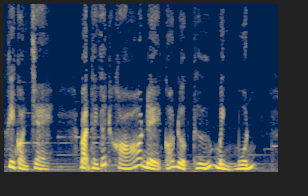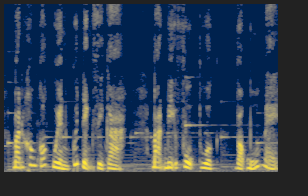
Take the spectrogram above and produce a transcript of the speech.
Khi còn trẻ, bạn thấy rất khó để có được thứ mình muốn. Bạn không có quyền quyết định gì cả. Bạn bị phụ thuộc vào bố mẹ,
